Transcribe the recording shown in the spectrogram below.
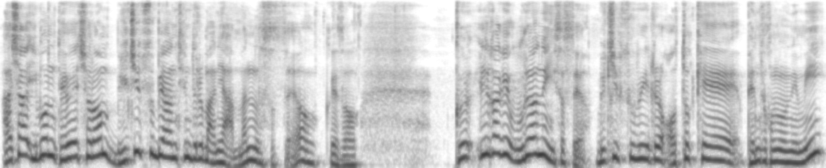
아시아 이번 대회처럼 밀집 수비하는 팀들을 많이 안 만났었어요. 그래서 그 일각의 우려는 있었어요. 밀집 수비를 어떻게 벤투 감독님이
